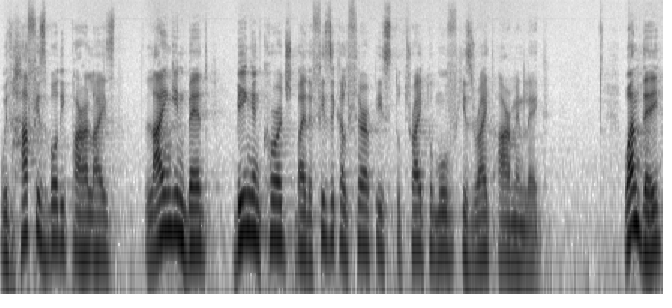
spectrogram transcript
with half his body paralyzed, lying in bed, being encouraged by the physical therapist to try to move his right arm and leg. One day,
